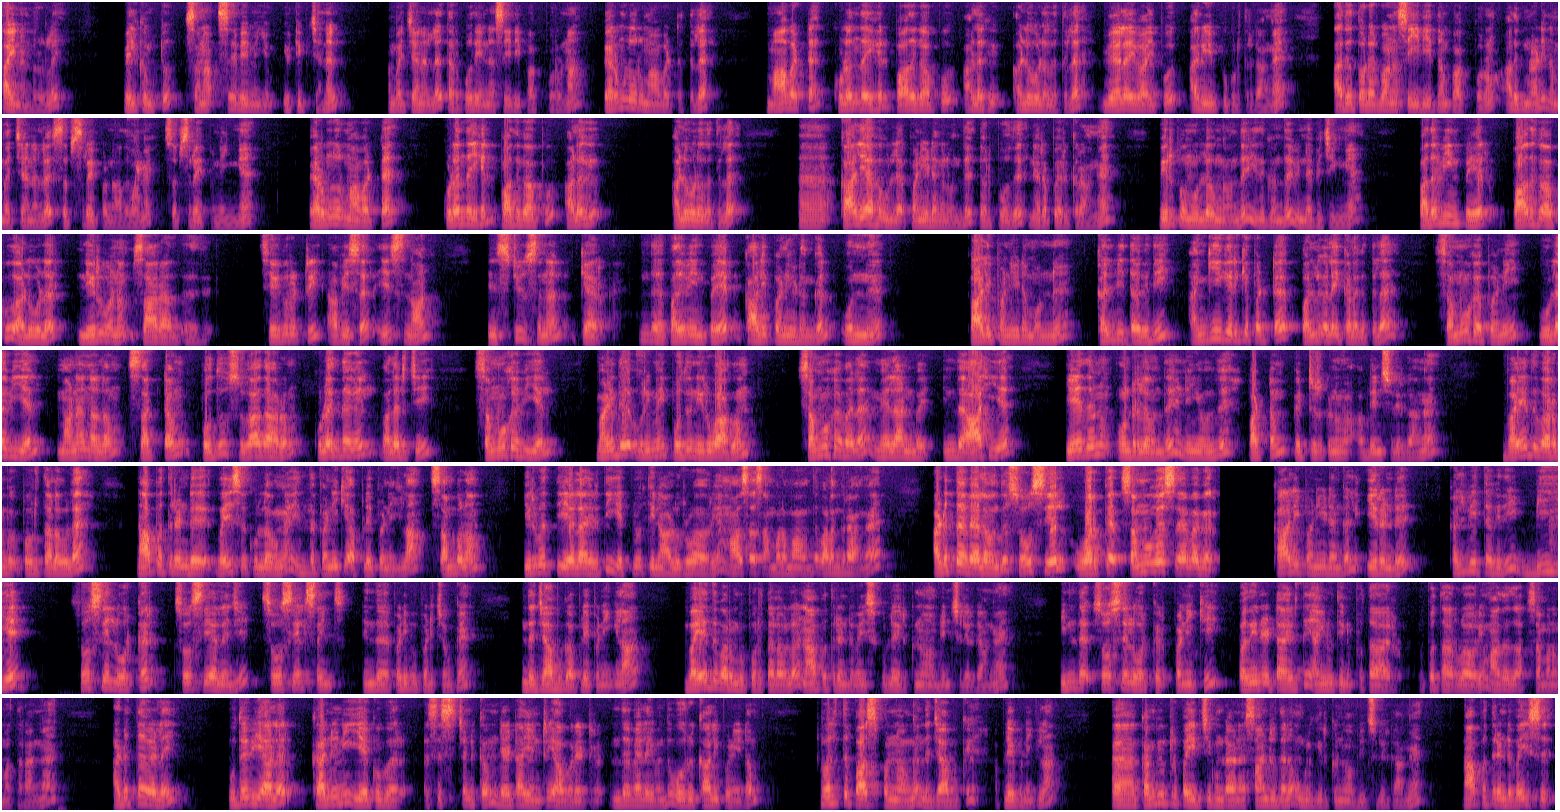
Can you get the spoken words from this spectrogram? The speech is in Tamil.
ஹாய் நண்பர்களே. வெல்கம் டு சனா சேவை மையம் யூடியூப் சேனல் நம்ம சேனலில் தற்போது என்ன செய்தி பார்க்க போகிறோம்னா பெரம்பலூர் மாவட்டத்தில் மாவட்ட குழந்தைகள் பாதுகாப்பு அழகு அலுவலகத்தில் வேலைவாய்ப்பு அறிவிப்பு கொடுத்துருக்காங்க. அது தொடர்பான செய்தியை தான் பார்க்க போகிறோம் அதுக்கு முன்னாடி நம்ம சேனலை சப்ஸ்கிரைப் பண்ணாதவங்க சப்ஸ்கிரைப் பண்ணிங்க பெரம்பலூர் மாவட்ட குழந்தைகள் பாதுகாப்பு அழகு அலுவலகத்தில் காலியாக உள்ள பணியிடங்கள் வந்து தற்போது நிரப்ப இருக்கிறாங்க. விருப்பம் உள்ளவங்க வந்து இதுக்கு வந்து விண்ணப்பிச்சிங்க பதவியின் பெயர் பாதுகாப்பு அலுவலர் நிறுவனம் சாராதது. Security officer is non institutional care இந்த பதவியின் பெயர் காலி பணியிடங்கள் ஒன்று காலி பணியிடம் ஒன்று கல்வி தகுதி அங்கீகரிக்கப்பட்ட பல்கலைக்கழகத்தில் சமூக பணி உளவியல் மனநலம் சட்டம் பொது சுகாதாரம் குழந்தைகள் வளர்ச்சி சமூகவியல் மனித உரிமை பொது நிர்வாகம் சமூக வள மேலாண்மை. இந்த ஆகிய ஏதேனும் ஒன்றில் வந்து நீங்கள் வந்து பட்டம் பெற்றிருக்கணும் அப்படின்னு சொல்லியிருக்காங்க. வயது வரம்பு பொறுத்த அளவில் நாற்பத்தி ரெண்டு வயசுக்குள்ளவங்க இந்த பணிக்கு அப்ளை பண்ணிக்கலாம். சம்பளம் இருபத்தி ஏழாயிரத்தி எட்நூத்தி நாலு ரூபா வரையும் மாச சம்பளமாக வந்து வழங்குறாங்க. அடுத்த வேலை வந்து சோசியல் ஒர்க்கர் சமூக சேவகர். காலி பணியிடங்கள் இரண்டு. கல்வி தகுதி BA social worker sociology social science இந்த படிப்பு படித்தவங்க இந்த ஜாபுக்கு அப்ளை பண்ணிக்கலாம். வயது வரம்பு பொறுத்தளவில் நாற்பத்தி ரெண்டு வயசுக்குள்ளே இருக்கணும் அப்படின்னு சொல்லியிருக்காங்க. இந்த சோசியல் ஒர்க்கர் பணிக்கு பதினெட்டாயிரத்தி ஐநூற்றி முப்பத்தாறு முப்பத்தாறு ரூபா வரையும் மாத சம்பளமாக தராங்க. அடுத்த வேலை உதவியாளர் கணினி இயக்குபர் assistant cum data entry operator இந்த வேலை வந்து ஒரு காலி பணியிடம் டுவெல்த்து பாஸ் பண்ணவங்க இந்த ஜாபுக்கு அப்ளை பண்ணிக்கலாம். கம்ப்யூட்டர் பயிற்சிக்கு உண்டான சான்றிதழும் உங்களுக்கு இருக்கணும் அப்படின்னு சொல்லியிருக்காங்க. நாற்பத்தி ரெண்டு வயசு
